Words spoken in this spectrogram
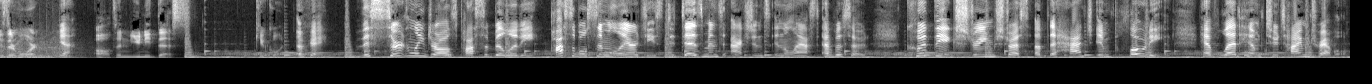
Is there more? Yeah. Oh, then you need this. Keep going. Okay. This certainly draws possibility possible similarities to Desmond's actions in the last episode. Could the extreme stress of the hatch imploding have led him to time travel?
